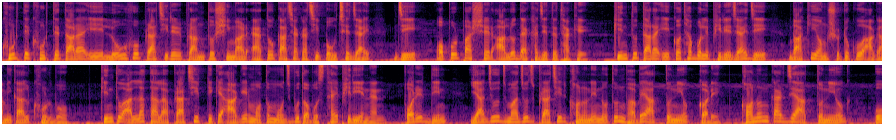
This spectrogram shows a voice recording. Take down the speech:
খুঁড়তে খুঁড়তে তারা এ লৌহ প্রাচীরের প্রান্ত সীমার এত কাছাকাছি পৌঁছে যায় যে অপর পার্শ্বের আলো দেখা যেতে থাকে। কিন্তু তারা কথা বলে ফিরে যায় যে, বাকি অংশটুকু আগামীকাল খুঁড়ব। কিন্তু আল্লাহ তালা প্রাচীরটিকে আগের মতো মজবুত অবস্থায় ফিরিয়ে নেন। পরের দিন, ইয়াজুজ মাজুজ প্রাচীর খননে নতুনভাবে আত্মনিয়োগ করে। খনন কার্যে আত্মনিয়োগ ও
